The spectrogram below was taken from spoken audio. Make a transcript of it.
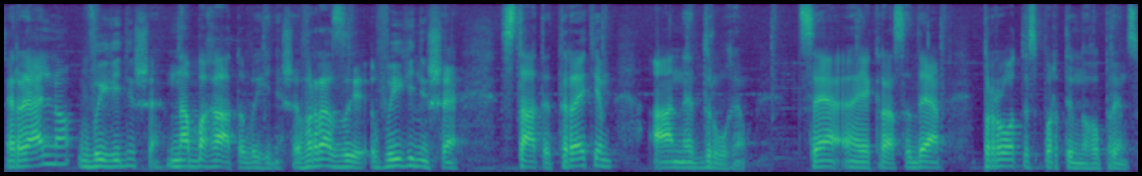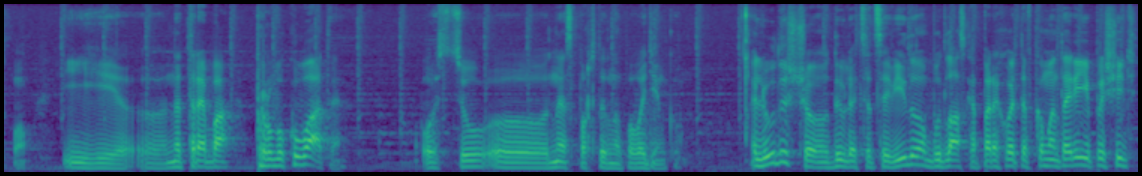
реально вигідніше, набагато вигідніше, в рази вигідніше стати третім, а не другим. Це е, якраз іде проти спортивного принципу. І не треба провокувати ось цю е, неспортивну поведінку. Люди, що дивляться це відео, будь ласка, переходьте в коментарі і пишіть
